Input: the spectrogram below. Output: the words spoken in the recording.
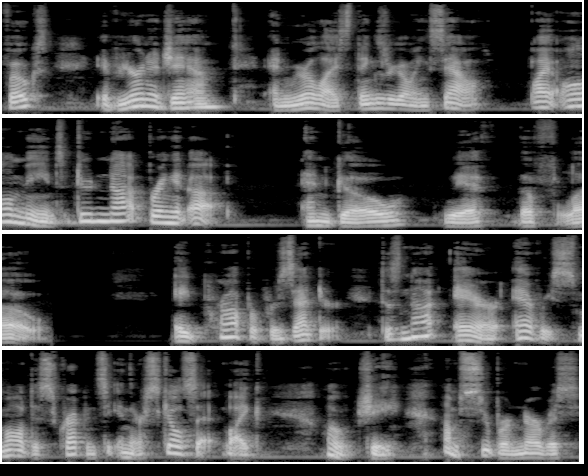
Folks, if you're in a jam and realize things are going south, by all means, do not bring it up and go with the flow. A proper presenter does not air every small discrepancy in their skill set, like, oh gee, I'm super nervous.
